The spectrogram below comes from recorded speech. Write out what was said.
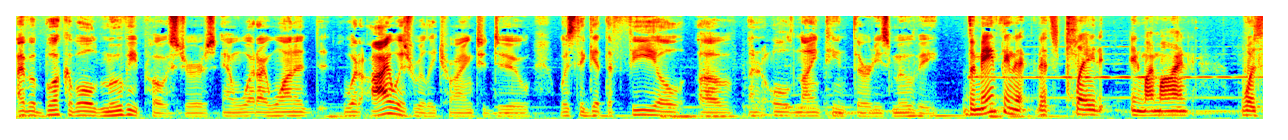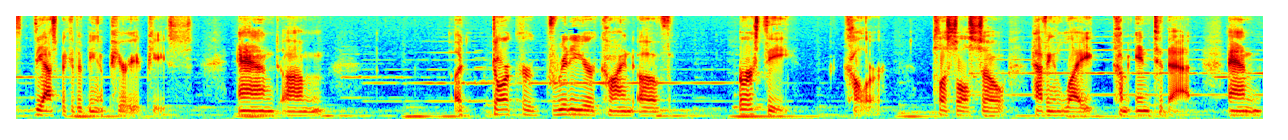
I have a book of old movie posters, and what I wanted, what I was really trying to do was to get the feel of an old 1930s movie. The main thing that, that's played in my mind was the aspect of it being a period piece, and um, a darker, grittier kind of earthy color, plus also having light come into that. And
